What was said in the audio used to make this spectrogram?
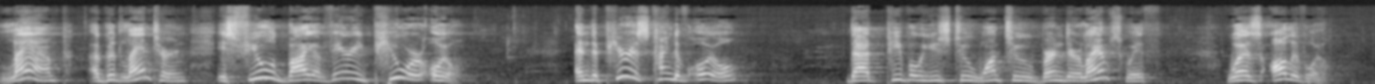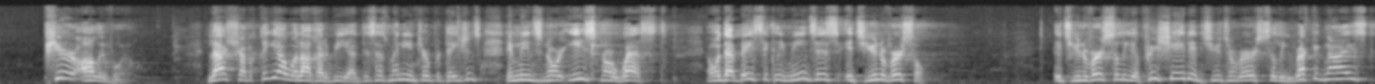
lamp, a good lantern, is fueled by a very pure oil. And the purest kind of oil that people used to want to burn their lamps with was olive oil, pure olive oil. La sharqiyya wa la gharbiyya. This has many interpretations. It means nor east nor west. And what that basically means is it's universal. It's universally appreciated, it's universally recognized,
